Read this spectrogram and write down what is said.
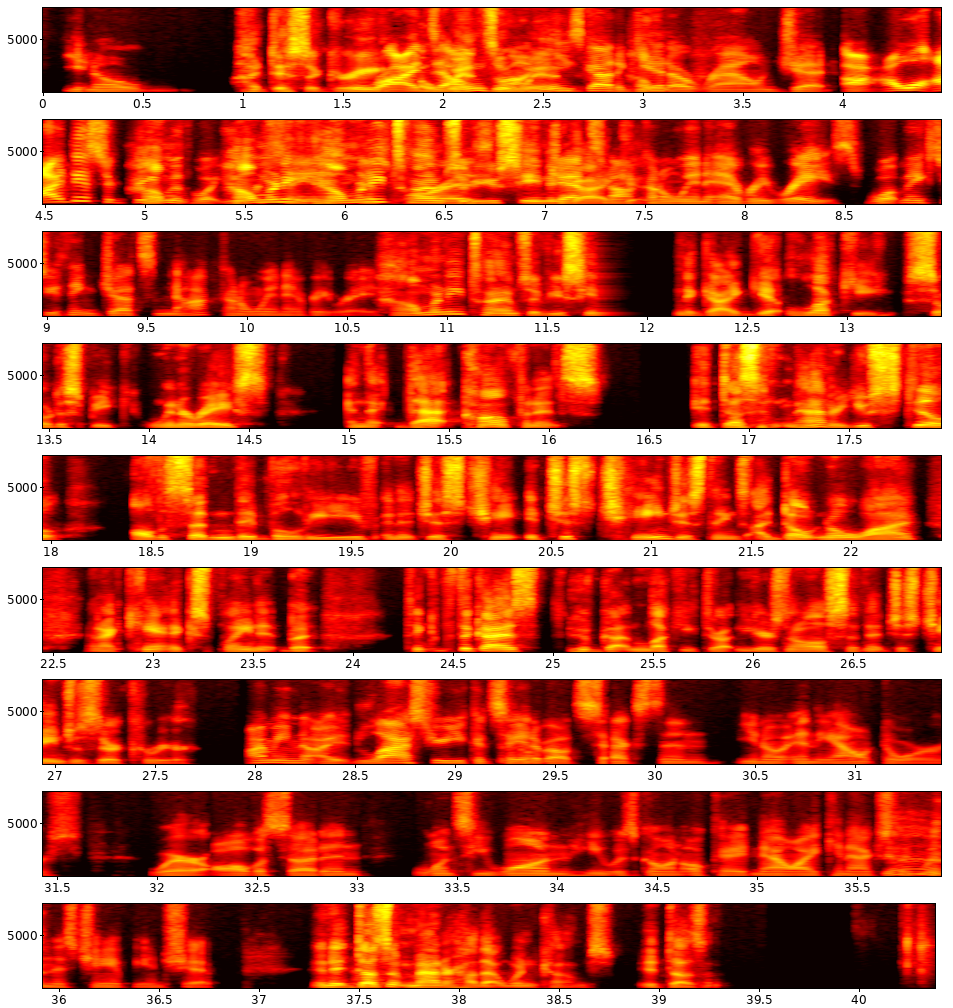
you know, I disagree. rides a out win's front. a win. He's got to How- get around Jett. I, I- well, I disagree how, with what you're how many saying how many times have you seen a Jett's guy not going to win every race. What makes you think Jett's not going to win every race? how many times have you seen a guy get lucky, so to speak, win a race, and that that confidence, it doesn't matter. You still all of a sudden they believe, and it just change. It just changes things. I don't know why, and I can't explain it, but think of the guys who've gotten lucky throughout the years, and all of a sudden it just changes their career. I mean, I, last year you could say it Yeah. about Sexton, you know, in the outdoors, where all of a sudden, once he won, he was going, okay, now I can actually Yeah. win this championship. And it No. doesn't matter how that win comes. It doesn't.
